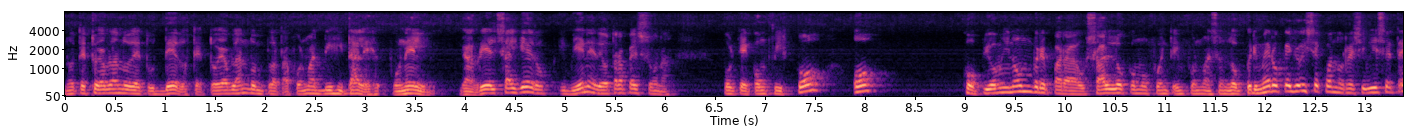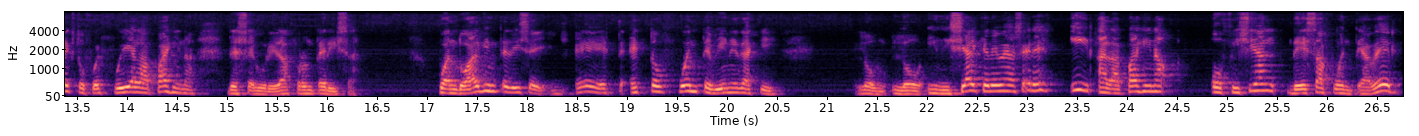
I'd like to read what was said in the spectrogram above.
no te estoy hablando de tus dedos, te estoy hablando en plataformas digitales, poner Gabriel Salguero y viene de otra persona, porque confiscó o copió mi nombre para usarlo como fuente de información. Lo primero que yo hice cuando recibí ese texto fue fui a la página de seguridad fronteriza. Cuando alguien te dice, eh, este, esta fuente viene de aquí, lo, inicial que debes hacer es ir a la página oficial de esa fuente, a ver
